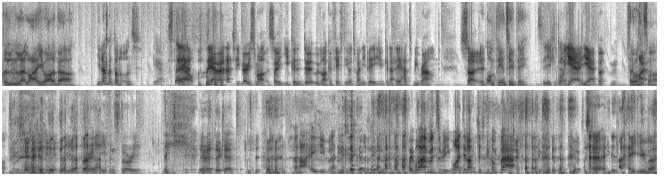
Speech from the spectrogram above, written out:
The l- lighter you are, the better. you know McDonald's. Yeah. Stay They are, out. they are actually very smart. So you couldn't do it with like a 50 or 20p. It could it had to be round. So 1p and 2p. So you could do well, it. yeah, yeah, but So it wasn't Right. smart. you ruined Ethan's story. You're a dickhead. I hate you, man. Wait, what happened to me? Why did I just come back? I hate you, man.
